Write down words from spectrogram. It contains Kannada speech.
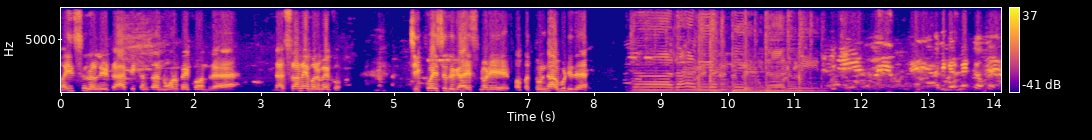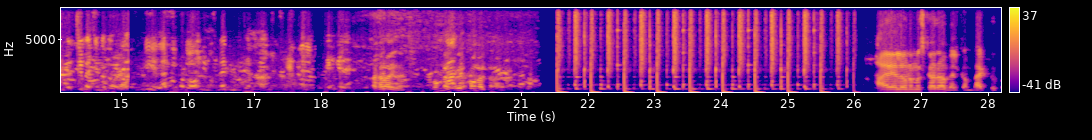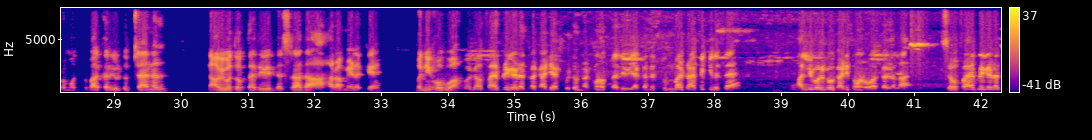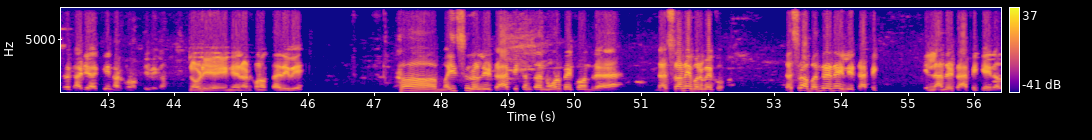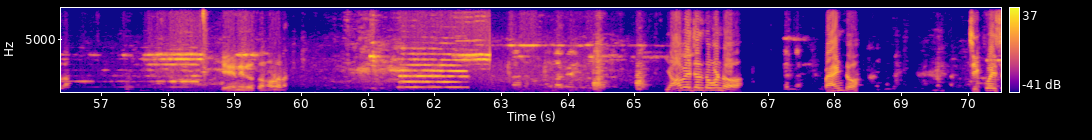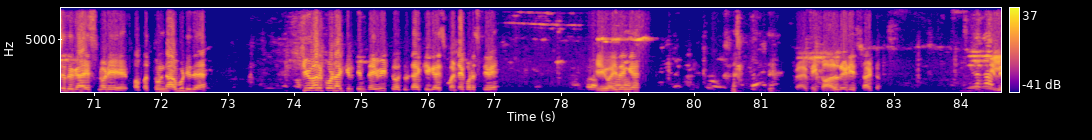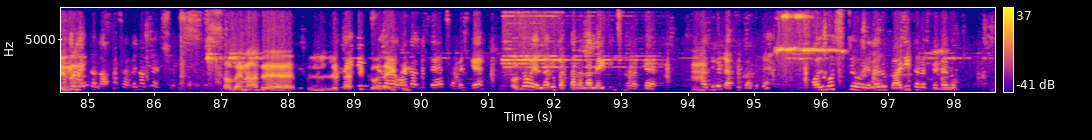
ಮೈಸೂರಲ್ಲಿ ಟ್ರಾಫಿಕ್ ಅಂತ ನೋಡ್ಬೇಕು ಅಂದ್ರೆ ದಸರಾನೇ ಬರ್ಬೇಕು. ಚಿಕ್ಕ ವಯಸ್ಸದು ಗಾಯ್ಸ್ ನೋಡಿ ಪಾಪ ತುಂಡ ಆಗ್ಬಿಟ್ಟಿದೆ. ಪೊಂಗಲ್ ಸ್ವೀಟ್ ಪೊಂಗಲ್ ಅದಕ್ಕೆ ಹಾಯ್ ಹಲೋ ನಮಸ್ಕಾರ. Welcome back to Pramod Prabhakar YouTube channel ನಾವ್ ಇವತ್ತು ಹೋಗ್ತಾ ಇದೀವಿ ದಸರಾದ ಆಹಾರ ಮೇಳಕ್ಕೆ. ಬನ್ನಿ, ಹೋಗುವ. ಇವಾಗ ಫೈರ್ ಬ್ರಿಗೇಡ್ ಹತ್ರ ಗಾಡಿ ಹಾಕ್ಬಿಟ್ಟು ನಡ್ಕೊಂಡು ಹೋಗ್ತಾ ಇದೀವಿ. ಯಾಕಂದ್ರೆ ತುಂಬಾ ಟ್ರಾಫಿಕ್ ಇರುತ್ತೆ. ಅಲ್ಲಿವರೆಗೂ ಗಾಡಿ ತಗೊಂಡು ಹೋಗಕ್ಕಾಗಲ್ಲ. ಸೊ ಫೈರ್ ಬ್ರಿಗೇಡ್ ಹತ್ರ ಗಾಡಿ ಹಾಕಿ ನಡ್ಕೊಂಡು ಹೋಗ್ತೀವಿ ಈಗ. ನೋಡಿ, ಹೆಂಗೆ ನಡ್ಕೊಂಡು ಹೋಗ್ತಾ ಇದೀವಿ. ಹಾ, ಮೈಸೂರಲ್ಲಿ ಟ್ರಾಫಿಕ್ ಅಂತ ನೋಡ್ಬೇಕು ಅಂದ್ರೆ ದಸರಾನೇ ಬರ್ಬೇಕು. ದಸರಾ ಬಂದ್ರೇನೆ ಇಲ್ಲಿ ಟ್ರಾಫಿಕ್ ಇಲ್ಲ ಅಂದ್ರೆ ಟ್ರಾಫಿಕ್ ಇರಲ್ಲ. ಏನಿರುತ್ತೋ ನೋಡೋಣ. ಯಾವ ಏಜಲ್ಲಿ ತಗೊಂಡು? ಪ್ಯಾಂಟು ಚಿಕ್ಕ ವಯಸ್ಸದು ಗಾಯ್ಸ್ ನೋಡಿ, ಪಾಪ ತುಂಡ ಆಗ್ಬಿಟ್ಟಿದೆ. ಕ್ಯೂ ಆರ್ ಕೋಡ್ ಹಾಕಿರ್ತೀನಿ, ದಯವಿಟ್ಟು ದುಡ್ಡು ಹಾಕಿ ಗಾಯ್ಸ್ ಬಟ್ಟೆ ಕೊಡಿಸ್ತೀವಿ. ಈ ವೈದಂಗೆ ಟ್ರಾಫಿಕ್ ಆಲ್ರೆಡಿ ಸ್ಟಾರ್ಟ್ ಇಲ್ಲಿಂದನೇ ಸೆವೆನ್ ಆದ್ರೆ ಫುಲ್ ಟ್ರಾಫಿಕ್ ಲೈಟಿಂಗ್ ಸೊ ಎಲ್ಲರೂ ಬರ್ತಾರಲ್ಲ ಲೈಟಿಂಗ್ಸ್ ನೋಡಕ್ಕೆ. ಅದಕ್ಕೆ ಟ್ರಾಫಿಕ್ ಆಗುತ್ತೆ. ಆಲ್ಮೋಸ್ಟ್ ಎಲ್ಲರೂ ಗಾಡಿ ತರದ್ ಬೆಟರು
